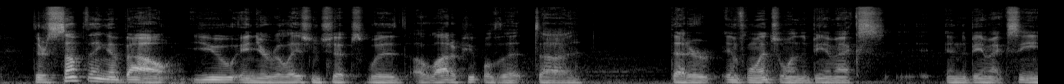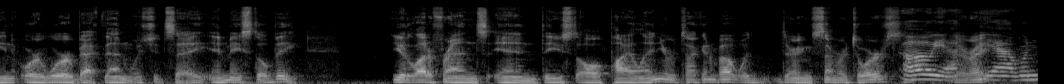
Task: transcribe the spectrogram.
there's something about you and your relationships with a lot of people that uh, that are influential in the BMX in the BMX scene, or were back then, we should say, and may still be. You had a lot of friends, and they used to all pile in. You were talking about with during summer tours. Oh yeah, right? yeah. When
